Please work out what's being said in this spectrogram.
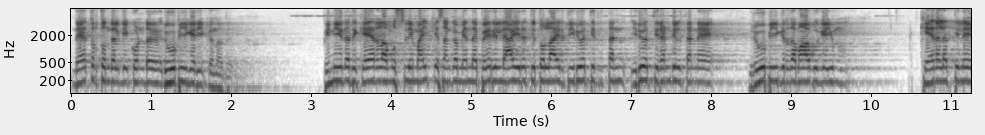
നേതൃത്വം നൽകിക്കൊണ്ട് രൂപീകരിക്കുന്നത്. പിന്നീട് അത് കേരള മുസ്ലിം ഐക്യസംഘം എന്ന പേരിൽ ആയിരത്തി തൊള്ളായിരത്തി ഇരുപത്തി ഇരുപത്തിരണ്ടിൽ തന്നെ രൂപീകൃതമാവുകയും കേരളത്തിലെ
